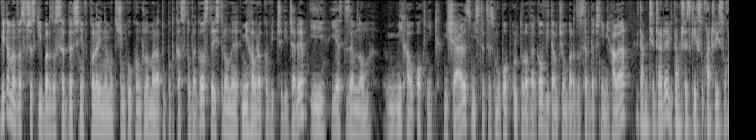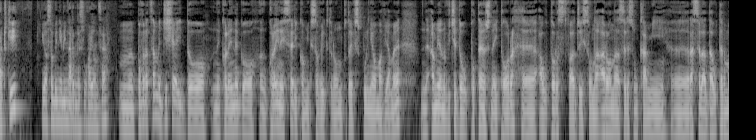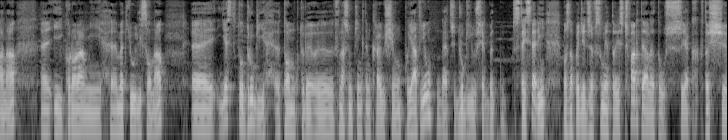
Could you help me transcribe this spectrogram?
Witamy Was wszystkich bardzo serdecznie w kolejnym odcinku konglomeratu podcastowego. Z tej strony Michał Rakowicz, czyli Jerry, i jest ze mną Michał Ochnik, Michel z mistycyzmu popkulturowego. Witam Cię bardzo serdecznie, Michale. Witam Cię, Jerry, witam wszystkich słuchaczy i słuchaczki i osoby niebinarne słuchające. Mm, powracamy dzisiaj do kolejnego, kolejnej serii komiksowej, którą tutaj wspólnie omawiamy, a mianowicie do Potężnej Thor, e, autorstwa Jasona Arona z rysunkami e, Russella Dautermana e, i kolorami Matthew Wilsona. Jest to drugi tom, który w naszym pięknym kraju się pojawił, znaczy drugi już jakby z tej serii. Można powiedzieć, że w sumie to jest czwarty, ale to już jak ktoś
